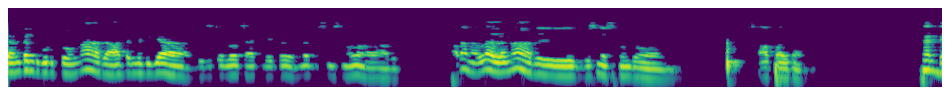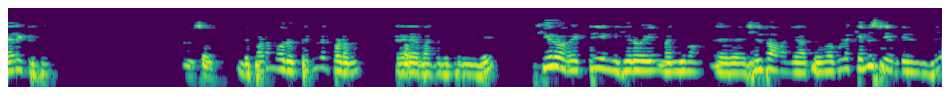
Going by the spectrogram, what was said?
கண்டென்ட் கொடுத்தோம்னா அது ஆட்டோமேட்டிக்கா டிஜிட்டலோ சேட்டலைட்டோ எந்த பிசினஸ்னாலும் ஆகும் படம் நல்லா இல்லைன்னா அது பிசினஸ் கொஞ்சம் சாப்பாடு தான் சார் டைரக்டர் சார் இந்த படம் ஒரு த்ரில்லர் படம். ட்ரெய்லர் பார்க்கறது தெரியுது ஹீரோ வெற்றி அண்ட் ஹீரோயின் மஞ்சுமா ஷில்பா மஞ்சுநாத் இவங்களுக்குள்ள கெமிஸ்ட்ரி எப்படி இருந்தது?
